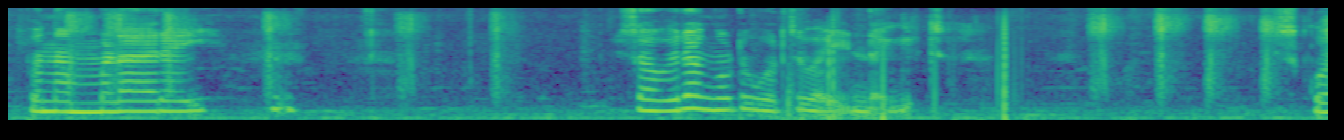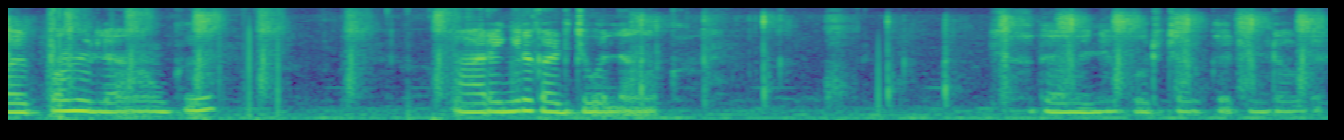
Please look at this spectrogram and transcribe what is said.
ഇപ്പം നമ്മളാരായി? അവരങ്ങോട്ട് കുറച്ച് വഴി ഉണ്ടാക്കി വെച്ചു പക്ഷെ കുഴപ്പമൊന്നുമില്ല നമുക്ക് ആരെങ്കിലും കടിച്ചു കൊല്ലാം നോക്കാം സദാവിനെ കുറച്ച് ആൾക്കാരുണ്ട് അവിടെ.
